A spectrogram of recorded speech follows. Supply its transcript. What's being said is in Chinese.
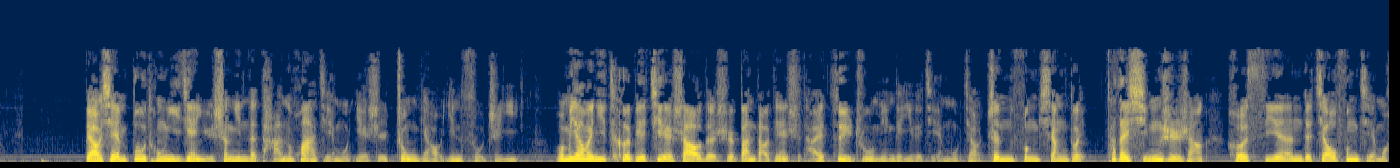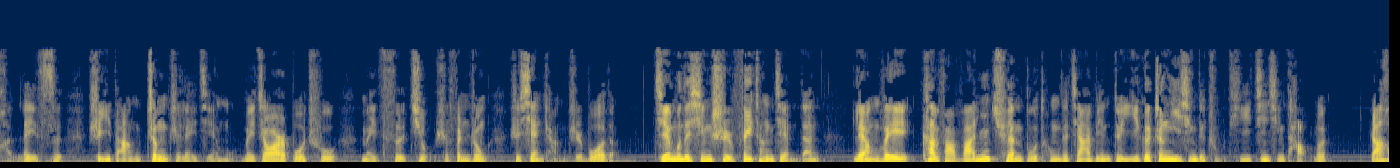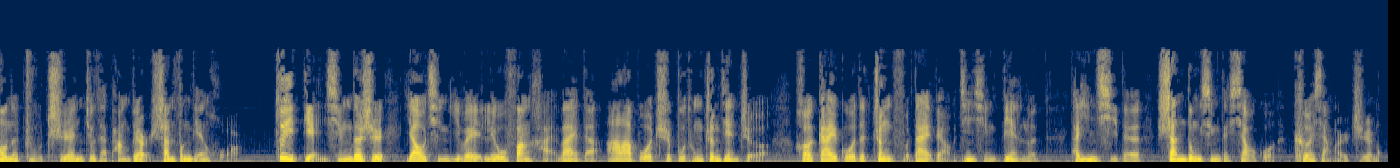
表现不同意见与声音的谈话节目也是重要因素之一。我们要为你特别介绍的是半岛电视台最著名的一个节目，叫《针锋相对》。它在形式上和 CNN 的交锋节目很类似，是一档政治类节目，每周二播出，每次九十分钟，是现场直播的。节目的形式非常简单。两位看法完全不同的嘉宾对一个争议性的主题进行讨论，然后呢，主持人就在旁边煽风点火。最典型的是邀请一位流放海外的阿拉伯持不同政见者和该国的政府代表进行辩论，它引起的煽动性的效果可想而知了。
